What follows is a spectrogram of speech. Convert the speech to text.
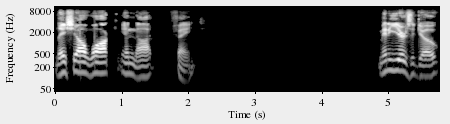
They shall walk and not faint. Many years ago,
